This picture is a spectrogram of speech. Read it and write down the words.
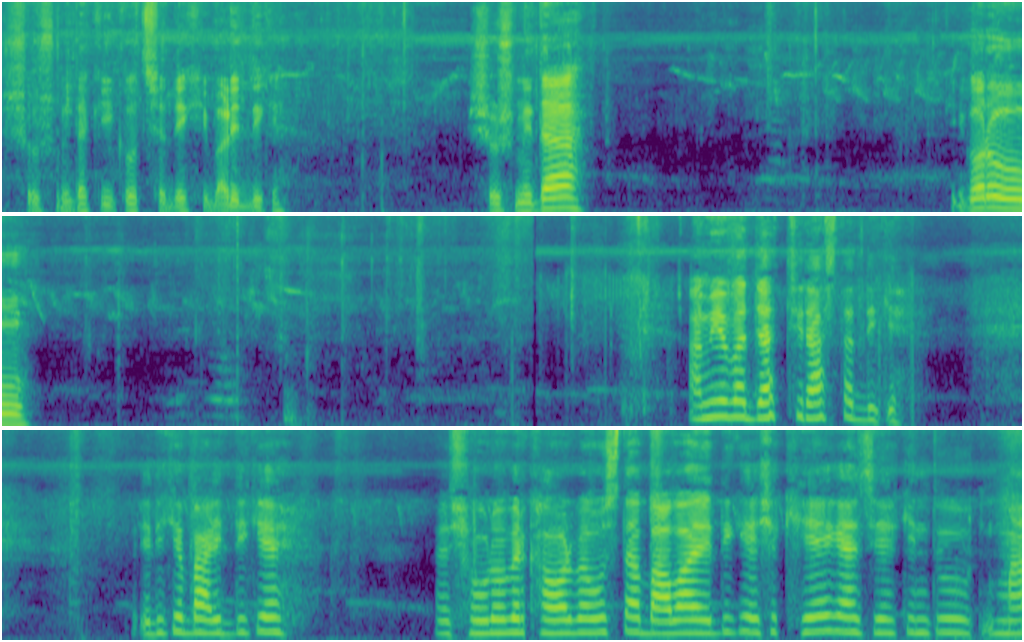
সুস্মিতা কি করছে দেখি বাড়ির দিকে। সুস্মিতা, কি করো? আমি এবার যাচ্ছি রাস্তার দিকে। এদিকে বাড়ির দিকে সৌরভের খাওয়ার ব্যবস্থা, বাবা এদিকে এসে খেয়ে গেছে, কিন্তু মা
